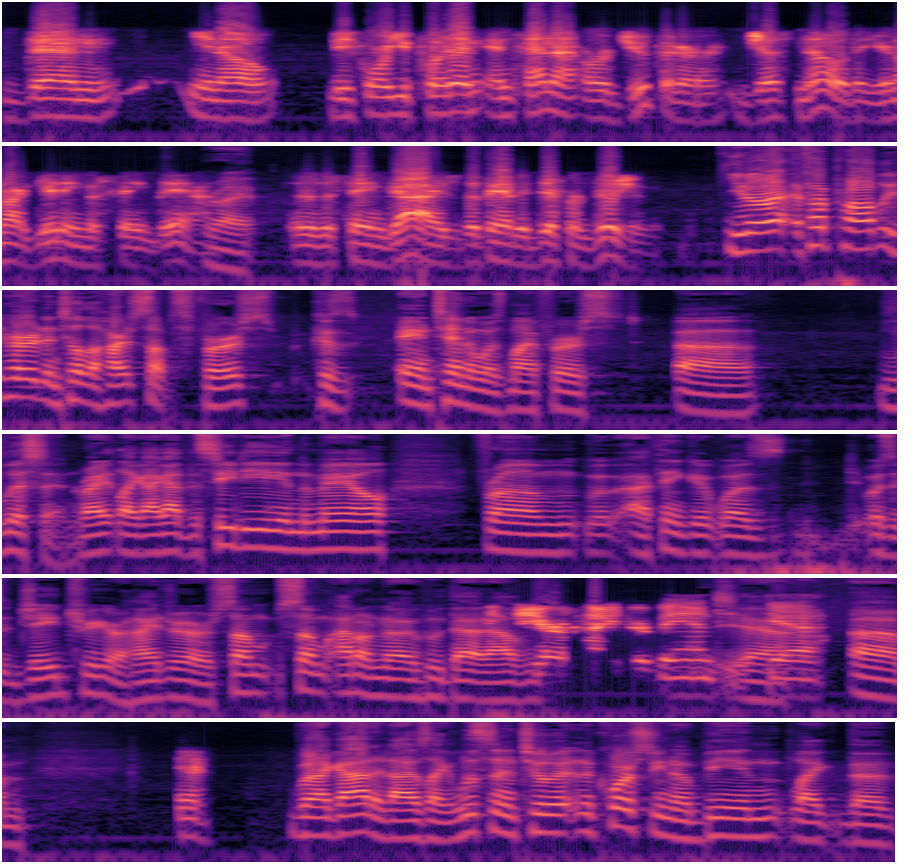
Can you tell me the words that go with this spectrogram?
then you know before you put in Antenna or Jupiter, just know that you're not getting the same band. Right. They're the same guys, but they had a different vision. You know, if I probably heard until the heart stops first, because Antenna was my first uh, listen, right? Like I got the CD in the mail from I think it was was it Jade Tree or Hydra or some some I don't know who that album. You're Hydra band. Yeah. Yeah. Um, Yeah. When I got it, I was like listening to it, and of course, you know, being like the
